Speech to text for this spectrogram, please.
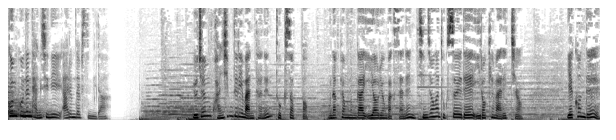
꿈꾸는 당신이 아름답습니다. 요즘 관심들이 많다는 독서법. 문학평론가 이어령 박사는 진정한 독서에 대해 이렇게 말했죠. 예컨대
